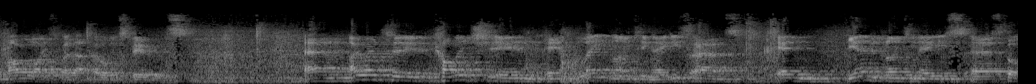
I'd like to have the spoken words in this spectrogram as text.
demoralised by that whole experience. Um, I went to college in, in late 1980s, and in the end of the 1980s, uh, SPUC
